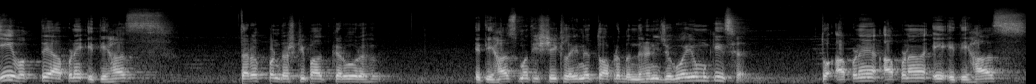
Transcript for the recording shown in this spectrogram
એ વખતે આપણે ઇતિહાસ તરફ પણ દ્રષ્ટિપાત કરવો રહ્યો. ઇતિહાસમાંથી શીખ લઈને તો આપણે બંધારણની જોગવાઈઓ મૂકી છે. તો આપણે આપણા એ ઇતિહાસ,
